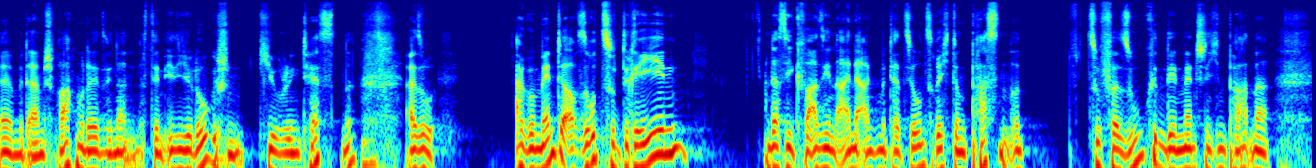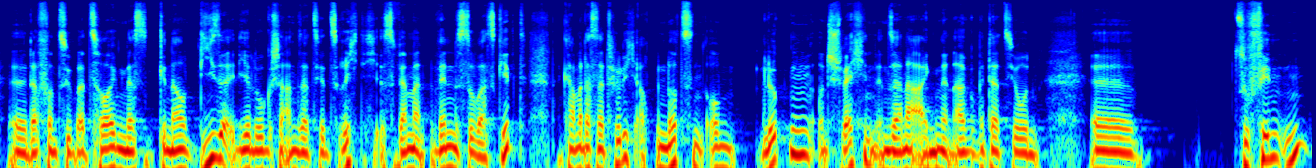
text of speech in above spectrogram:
äh, mit einem Sprachmodell. Sie nannten das den ideologischen Turing-Test. Ne? Also Argumente auch so zu drehen, dass sie quasi in eine Argumentationsrichtung passen und zu versuchen, den menschlichen Partner äh, davon zu überzeugen, dass genau dieser ideologische Ansatz jetzt richtig ist. Wenn man, wenn es sowas gibt, dann kann man das natürlich auch benutzen, um Lücken und Schwächen in seiner eigenen Argumentation äh, zu finden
